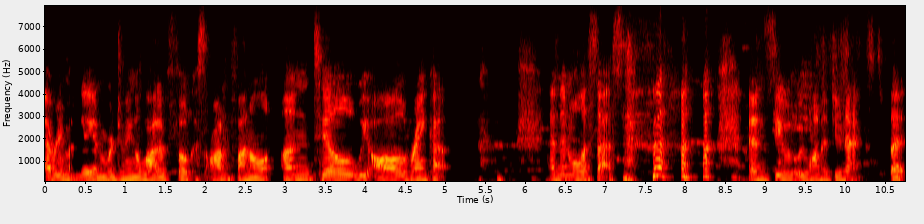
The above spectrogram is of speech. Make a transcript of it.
every Monday and we're doing a lot of focus on funnel until we all rank up. and then we'll assess and see what we want to do next. But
